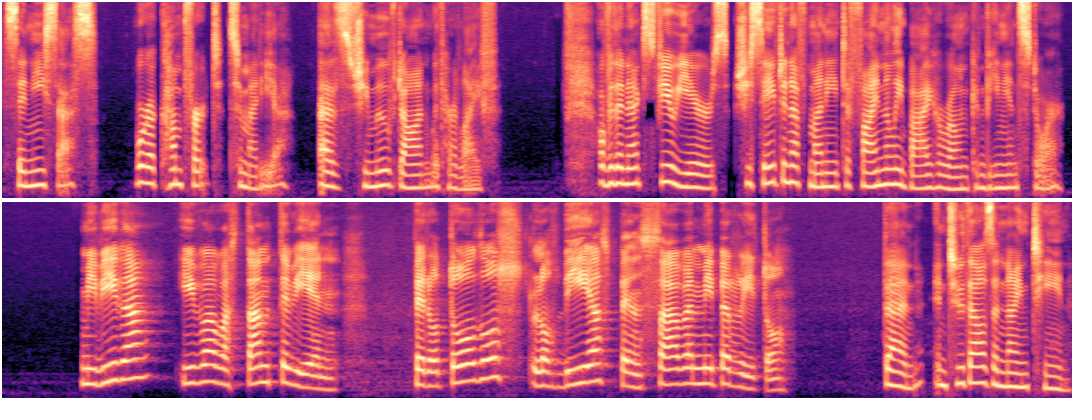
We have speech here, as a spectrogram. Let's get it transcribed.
cenizas, were a comfort to Maria as she moved on with her life. Over the next few years, she saved enough money to finally buy her own convenience store. Mi vida iba bastante bien, pero todos los días pensaba en mi perrito. Then, in 2019,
